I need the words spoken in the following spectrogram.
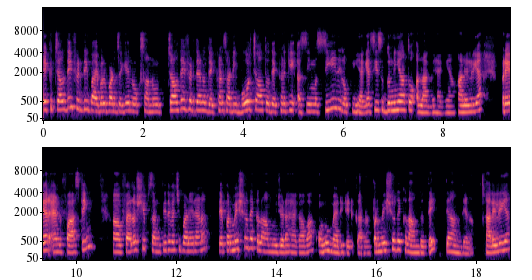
ਇੱਕ ਚਲਦੀ ਫਿਰਦੀ ਬਾਈਬਲ ਬਣ ਜਾਈਏ, ਲੋਕ ਸਾਨੂੰ ਚਲਦੇ ਫਿਰਦਿਆਂ ਨੂੰ ਦੇਖਣ, ਸਾਡੀ ਬੋਲਚਾਲ ਤੋਂ ਦੇਖਣ ਕਿ ਅਸੀਂ ਮਸੀਹ ਦੇ ਲੋਕੀ ਹੈਗੇ, ਅਸੀਂ ਇਸ ਦੁਨੀਆ ਤੋਂ ਅਲੱਗ ਹੈਗੇ ਹਾਂ। Hallelujah prayer and fasting fellowship ਸੰਗਤੀ ਦੇ ਵਿੱਚ ਬਣੇ ਰਹਿਣਾ ਤੇ ਪਰਮੇਸ਼ਰ ਦੇ ਕਲਾਮ ਨੂੰ ਜਿਹੜਾ ਹੈਗਾ ਵਾ, ਉਹਨੂੰ ਮੈਡੀਟੇਟ ਕਰਨਾ। ਪਰਮੇਸ਼ਰ ਦੇ ਕਲਾਮ ਦੇ ਉੱਤੇ ਧਿਆਨ ਦੇਣਾ। ਹਾਲੇਲੂਇਆ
